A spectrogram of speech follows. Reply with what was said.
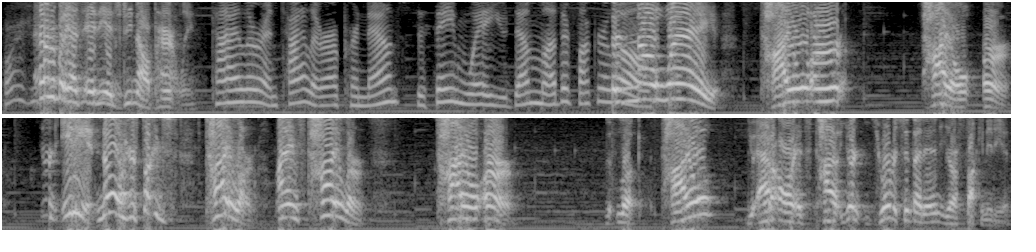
Why Everybody has ADHD now, apparently. Tyler and Tyler are pronounced the same way, you dumb motherfucker. There's lol. no way! Tyler, Tyler. You're an idiot. No, you're fucking Tyler. My name's Tyler. Tyler. Look, Tile. You add an R. It's Tyler. You're whoever sent that in. You're a fucking idiot.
